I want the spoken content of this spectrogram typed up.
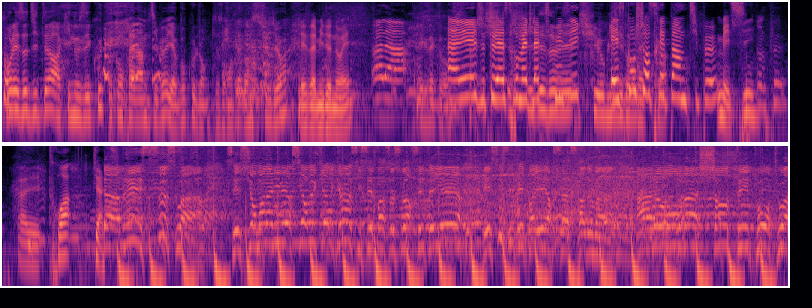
pour les auditeurs qui nous écoutent, qui comprennent un petit peu, il y a beaucoup de gens qui sont rentrés dans le studio. Les amis de Noé. Voilà Exactement. Allez, je te laisse remettre la petite désolé, musique. je suis obligé Est-ce qu'on chanterait ça. pas un petit peu? Mais si. On peut. Allez, 3, 4. Et ce soir, c'est sûrement l'anniversaire de quelqu'un. Si c'est pas ce soir, c'était hier. Et si c'était pas hier, ça sera demain. Alors on va chanter pour toi.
